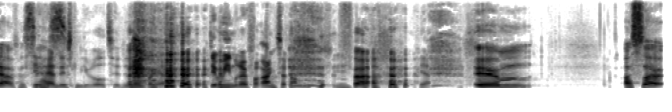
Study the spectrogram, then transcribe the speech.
ja, præcis. Det har jeg næsten lige været til. Det er, derfor, jeg, det er min referenceramme. Mm. før. Ja. øhm, og så,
